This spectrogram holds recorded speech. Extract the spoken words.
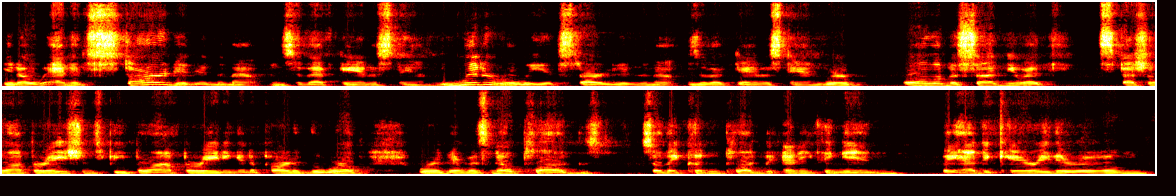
you know, and it started in the mountains of Afghanistan. Literally, it started in the mountains of Afghanistan, where all of a sudden you had special operations people operating in a part of the world where there was no plugs, so they couldn't plug anything in. They had to carry their own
